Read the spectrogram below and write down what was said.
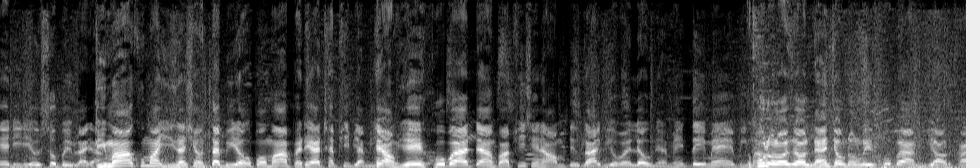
AD တွေကိုစွတ်ပေးလိုက်တာဒီမှာအခုမှညီစန်းရှင်ကိုတက်ပြီးတော့အပေါ်မှာဘယ်တယ်ထက်ဖြစ်ပြန်ပြီဟဲ့အောင်ရေးဟိုဘက်အတန်းဘာဖြစ်ချင်တာမသိဘူးလိုက်ပြီးတော့ပဲလုံနေမင်းသိမဲပြီးမှခုလောလောဆယ်လမ်းကြုံတုံးလေးဟိုဘက်မီအောင်တခါ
